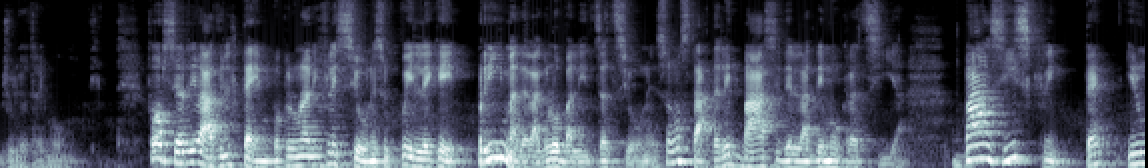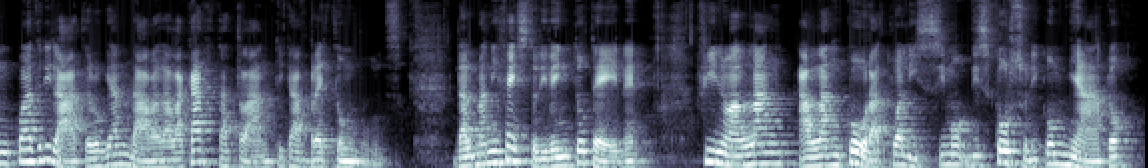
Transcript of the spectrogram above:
Giulio Tremonti. Forse è arrivato il tempo per una riflessione su quelle che, prima della globalizzazione, sono state le basi della democrazia, basi iscritte in un quadrilatero che andava dalla Carta Atlantica a Bretton Woods, dal manifesto di Ventotene fino all'an- all'ancora attualissimo discorso di commiato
